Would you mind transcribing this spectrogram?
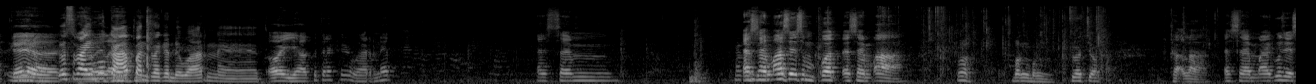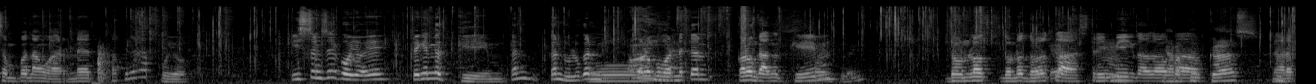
akeh Iya. ya. Terus raimu kapan terakhir di warnet? Oh iya aku terakhir warnet SM SMA sih sempet SMA Wah, Bang, Bang. Blowjob. gak lah SMA aku sih sempet nang warnet tapi lah apa yo iseng sih koyo eh pengen ngegame kan kan dulu kan Oh. kalau ke warnet kan kalau nggak ngegame download download download lah streaming atau Ngarep apa tugas. ngarep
